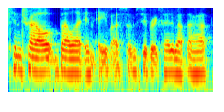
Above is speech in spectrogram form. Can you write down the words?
Kentrell, Bella, and Ava. So I'm super excited about that.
